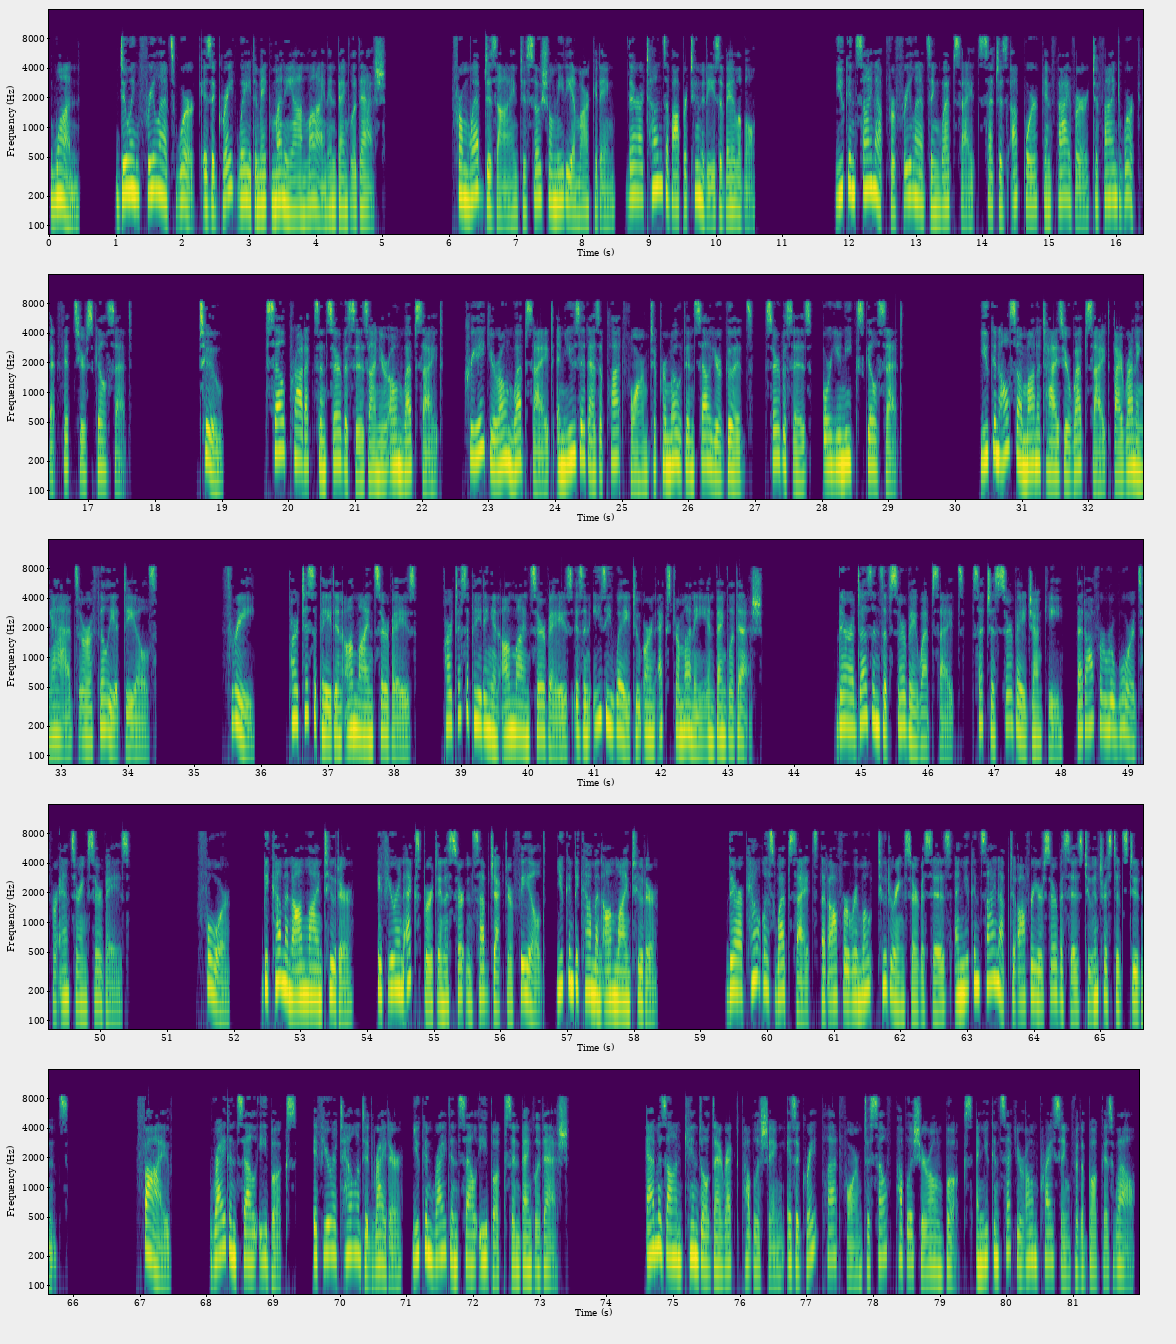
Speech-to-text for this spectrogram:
1. Doing freelance work is a great way to make money online in Bangladesh. From web design to social media marketing, there are tons of opportunities available. You can sign up for freelancing websites such as Upwork and Fiverr to find work that fits your skill set. 2. Sell products and services on your own website. Create your own website and use it as a platform to promote and sell your goods, services, or unique skill set. You can also monetize your website by running ads or affiliate deals. 3. Participate in online surveys. Participating in online surveys is an easy way to earn extra money in Bangladesh. There are dozens of survey websites, such as Survey Junkie, that offer rewards for answering surveys. 4. Become an online tutor. If you're an expert in a certain subject or field, you can become an online tutor. There are countless websites that offer remote tutoring services and you can sign up to offer your services to interested students. 5. Write and sell ebooks. If you're a talented writer, you can write and sell ebooks in Bangladesh. Amazon Kindle Direct Publishing is a great platform to self-publish your own books and you can set your own pricing for the book as well.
